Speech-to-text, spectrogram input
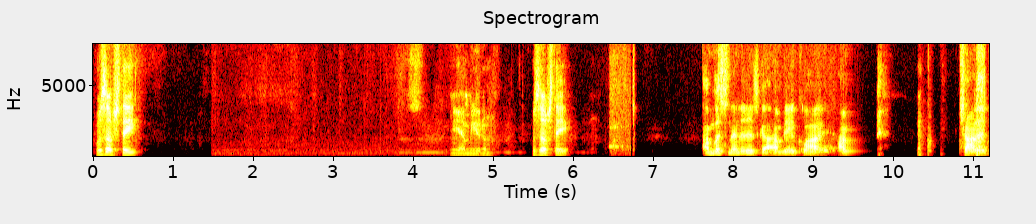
What's up, State? Yeah, mute him. What's up, State? I'm listening to this guy. I'm being quiet. I'm trying to.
